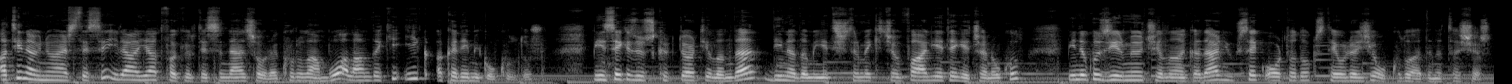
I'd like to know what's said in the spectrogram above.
Atina Üniversitesi İlahiyat Fakültesinden sonra kurulan bu alandaki ilk akademik okuldur. 1844 yılında din adamı yetiştirmek için faaliyete geçen okul, 1923 yılına kadar Yüksek Ortodoks Teoloji Okulu adını taşır.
